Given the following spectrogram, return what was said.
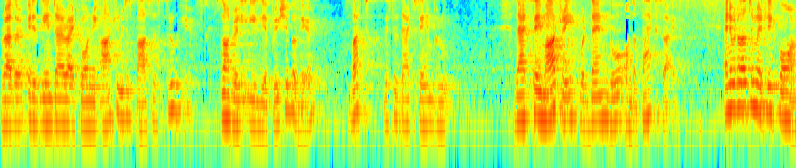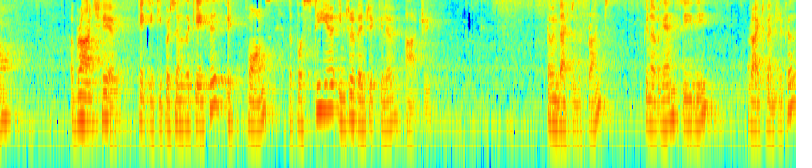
Rather, it is the entire right coronary artery which passes through here. It's not really easily appreciable here, but this is that same group. That same artery would then go on the backside and it would ultimately form a branch here. In 80% of the cases, it forms the posterior interventricular artery. Coming back to the front, you can again see the right ventricle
